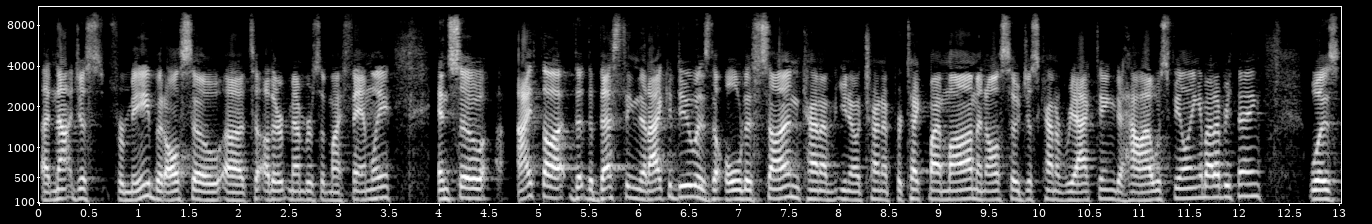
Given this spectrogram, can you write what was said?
uh, not just for me, but also uh, to other members of my family. And so I thought that the best thing that I could do as the oldest son, kind of, you know, trying to protect my mom and also just kind of reacting to how I was feeling about everything, was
